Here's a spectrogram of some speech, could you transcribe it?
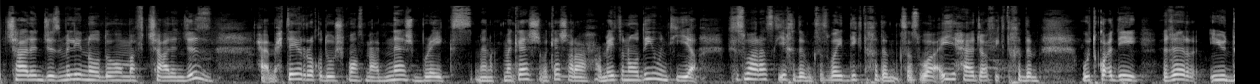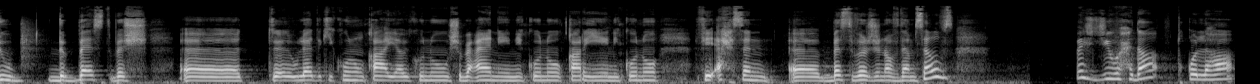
challenges آه ملي نوضوا هما في challenges محتاج يرقدوا pauses ما عندناش breaks ما كاش ما كاش راحة. ملي تنوضي وانت كسوا راسك يخدم كسوا يديك تخدم كسوا أي حاجة فيك تخدم. وتقعدي غير you do the best باش آه ولادك يكونوا نقايا ويكونوا شبعانين يكونوا قاريين يكونوا في أحسن best version of themselves باش تجي وحدة تقول لها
